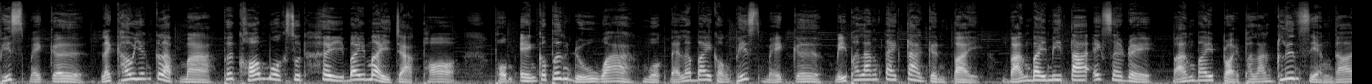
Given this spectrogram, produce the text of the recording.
พิสเมเกอร์ และเขายังกลับมาเพื่อขอหมวกสุดเฮยใบใหม่จากพ่อ ผมเองก็เพิ่งรู้ว่าหมวกแต่ละใบของพิสเมเกอร์มีพลังแตกต่างกันไป บางใบมีตาเอ็กซเรย์ บางใบปล่อยพลังคลื่นเสียงได้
